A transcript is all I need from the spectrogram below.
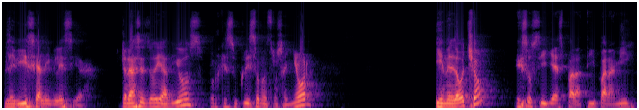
le dice a la iglesia. Gracias doy a Dios por Jesucristo nuestro Señor. Y en el 8, eso sí ya es para ti para mí.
